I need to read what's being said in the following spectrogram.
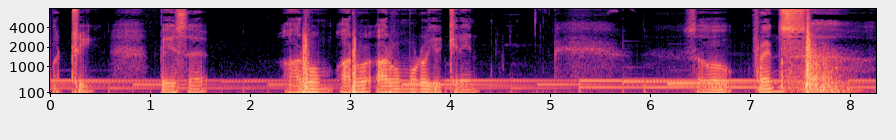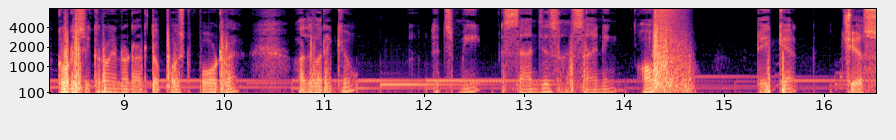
பற்றி பேச ஆர்வம் ஆர்வ ஆர்வமோடு இருக்கிறேன். ஸோ ஃப்ரெண்ட்ஸ் கூட சீக்கிரம் என்னோடய அடுத்த போஸ்ட் போடுறேன். அது வரைக்கும் இட்ஸ் மீ சாஞ்சஸ் signing off take care cheers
